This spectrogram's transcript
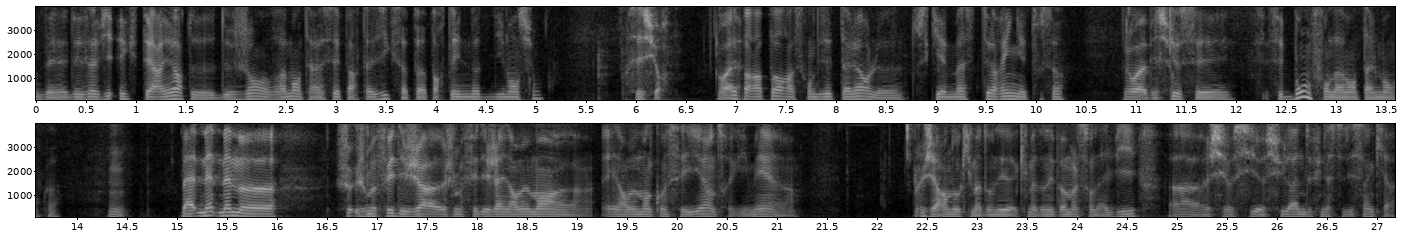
des, des avis extérieurs de, de gens vraiment intéressés par ta zik, ça peut apporter une autre dimension? C'est sûr. Tu sais, par rapport à ce qu'on disait tout à l'heure, tout ce qui est mastering et tout ça. ouais bien Parce sûr. que c'est bon fondamentalement. Quoi. Bah, même même euh, je, je me fais déjà, je me fais déjà énormément, euh, énormément conseiller, entre guillemets. euh. J'ai Arnaud qui m'a donné, qui m'a donné pas mal son avis. Euh, J'ai aussi Sulan de Funeste Dessin qui a,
